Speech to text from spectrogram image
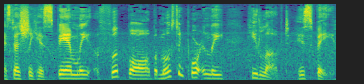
especially his family, football, but most importantly, he loved his faith.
